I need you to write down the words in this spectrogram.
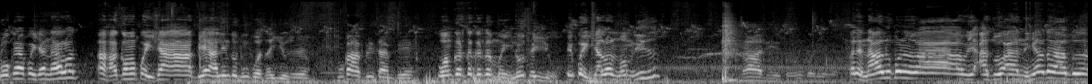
રોકડા પૈસા ના લો આ હગમ પૈસા આ બે હાલીને તો મૂકો થઈ ગયો છે. મૂકા કા આપી તા બે? ફોન કરતા કરતા મહિનો થઈ ગયો. એ પૈસા લો નોમ લીધું. ના લઈએ તો અરે ના લો પણ આ તો જો આ નહીં આવતા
